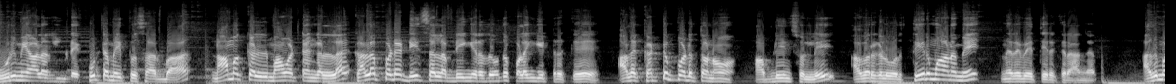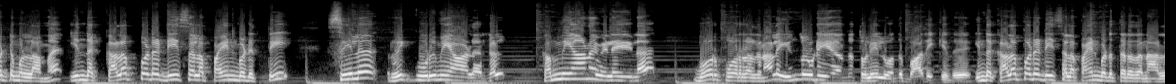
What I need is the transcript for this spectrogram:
உரிமையாளர்களுடைய கூட்டமைப்பு சார்பா நாமக்கல் மாவட்டங்கள்ல கலப்பட டீசல் அப்படிங்கிறது வந்து புழங்கிட்டு இருக்கு அதை கட்டுப்படுத்தணும் அப்படின்னு சொல்லி அவர்கள் ஒரு தீர்மானமே நிறைவேற்றி இருக்கிறாங்க அது மட்டும் இல்லாம இந்த கலப்பட டீசலை பயன்படுத்தி சில ரிக் உரிமையாளர்கள் கம்மியான விலையில போர் போடுறதுனால எங்களுடைய அந்த தொழில் வந்து பாதிக்குது. இந்த கலப்பட டீசலை பயன்படுத்துறதுனால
